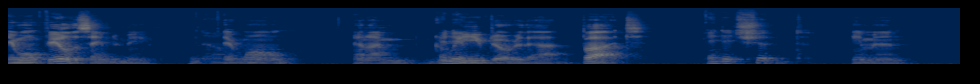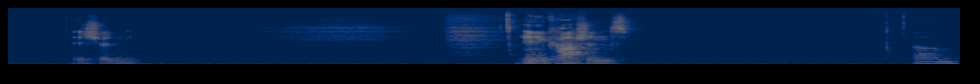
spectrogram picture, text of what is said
It won't feel the same to me. No, It won't. And I'm And it- grieved over that. But, and it shouldn't. amen. It shouldn't. Any cautions? Um,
